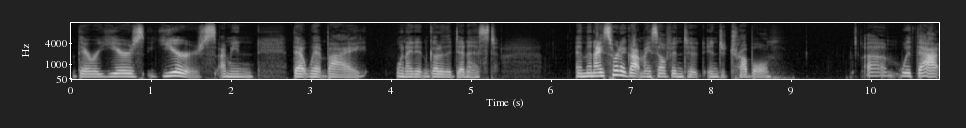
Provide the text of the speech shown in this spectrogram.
there were years, years, I mean, that went by when I didn't go to the dentist. And then I sort of got myself into into trouble um, with that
